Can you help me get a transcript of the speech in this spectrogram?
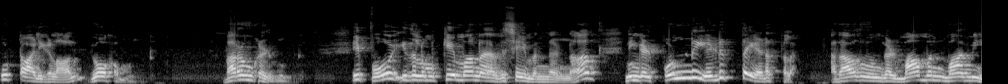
கூட்டாளிகளாலும் யோகம் உண்டு வரவுகள் உண்டு. இப்போது இதில் முக்கியமான விஷயம் என்னன்னா நீங்கள் பொண்ணு எடுத்த இடத்துல அதாவது உங்கள் மாமன் மாமி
